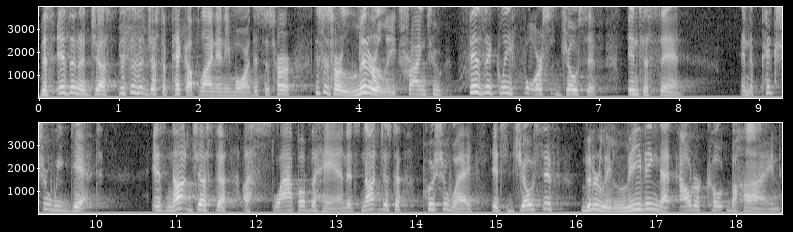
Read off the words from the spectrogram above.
this isn't a just this isn't just a pickup line anymore. This is her this is her literally trying to physically force Joseph into sin. And the picture we get is not just a, a slap of the hand, it's not just a push away, it's Joseph literally leaving that outer coat behind.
